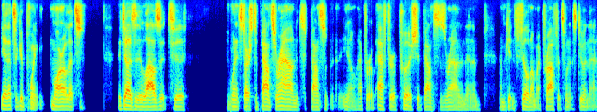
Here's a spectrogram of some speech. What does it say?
Yeah, that's a good point, Morrow. That's it does. It allows it to when it starts to bounce around, it's bouncing, you know, after after a push, it bounces around and then I'm getting filled on my profits when it's doing that.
